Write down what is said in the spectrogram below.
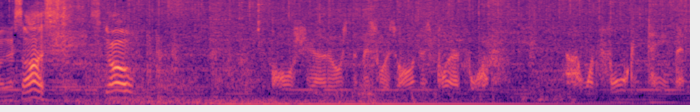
Oh, that's us. Let's go. All shadows, the missile is on this platform. I want full containment.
